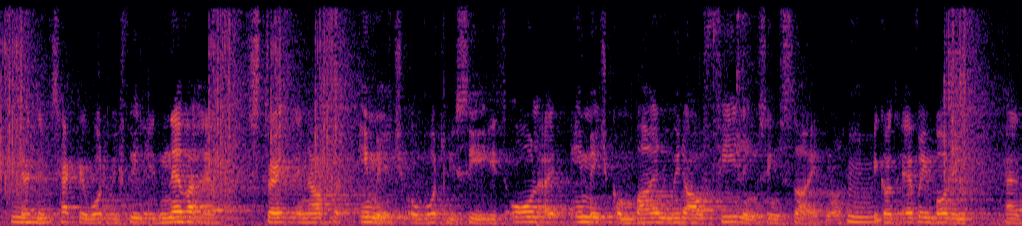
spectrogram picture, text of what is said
That's mm-hmm. exactly what we feel. It's never a straight enough image of what we see. It's all an image combined with our feelings inside. You know? Mm-hmm. Because everybody has,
